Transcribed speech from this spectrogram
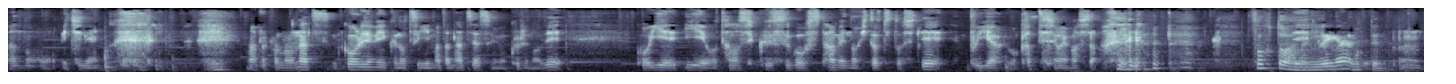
あの、1年。またこの夏、ゴールデンウィークの次また夏休みも来るので、こう家、家を楽しく過ごすための一つとして、VR を買ってしまいました。ソフトは何持ってんの？うん。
